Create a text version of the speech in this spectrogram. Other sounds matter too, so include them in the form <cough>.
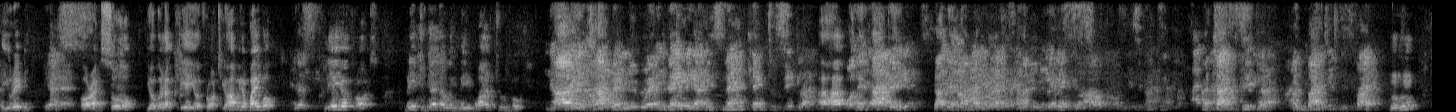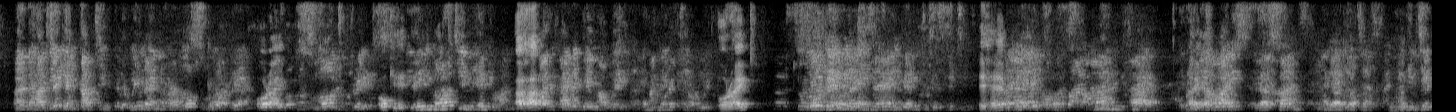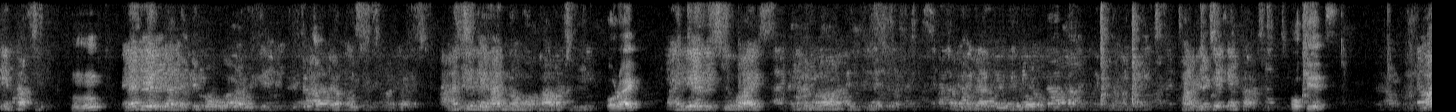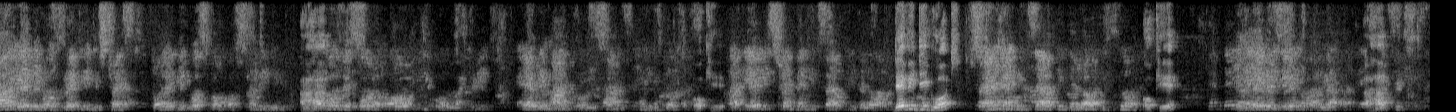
Are you ready? Yes. All right, so you're going to clear your throat. You have your Bible? Yes. Clear your throat. Read together with me. One, two, go. Now it happened when David and his men came to Ziklag Uh huh. on the third day that the Amalekites had invaded the south city, attacked Ziklag and burnt it with fire, Mm-hmm. And had taken captive the women and those who were there, All right. from small to great. Okay. They did not kill anyone, Uh huh. but carried them away and went away. All right. So David and his men came to the city, Uh huh. where it was burned with fire. Right. Their wives, their sons, and their daughters had been taken captive. Mm-hmm. Then David and the people who were with him lifted up their voices and wept until they had no more power to live. All right. And David's two wives, Ahinoam and Jezebel, and the women of Nabal the Ammonites, had been taken captive. Okay. Now David was greatly distressed, for the people spoke of stoning him, Uh huh. because the soul of all people was grieved, every man for his sons and his daughters. Okay. But David strengthened himself in the Lord. David did what? Strengthened himself in the Lord his God. Okay. Then David said to Abiathar, Uh huh.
